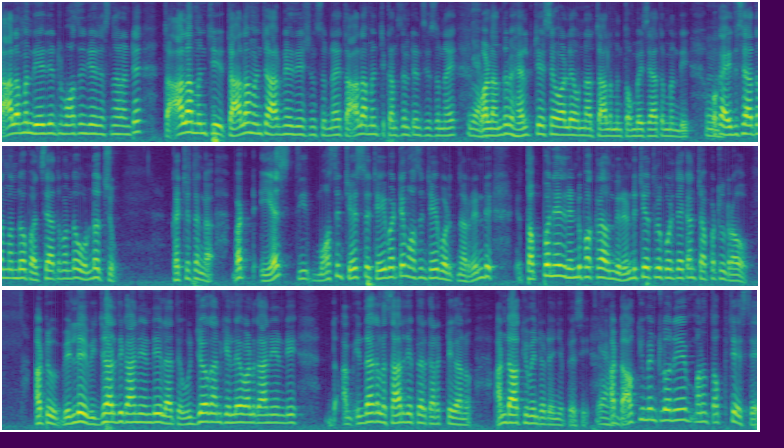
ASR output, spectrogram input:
చాలామంది ఏజెంట్లు మోసం చేసేస్తున్నారంటే చాలా మంచి చాలా మంచి ఆర్గనైజేషన్స్ ఉన్నాయి చాలా మంచి కన్సల్టెన్సీస్ ఉన్నాయి. వాళ్ళందరూ హెల్ప్ చేసే వాళ్ళే ఉన్నారు చాలా మంది తొంభై శాతం మంది ఒక ఐదు శాతం మందో పది శాతం మందో ఉండొచ్చు. ఖచ్చితంగా. బట్ ఎస్ మోసం చేస్తే చేయబట్టే మోసం చేయబడుతున్నారు. రెండు తప్పు అనేది రెండు పక్కల ఉంది. రెండు చేతులు కొడితే కానీ చప్పట్లు రావు. అటు వెళ్ళే విద్యార్థి కానివ్వండి లేకపోతే ఉద్యోగానికి వెళ్ళేవాళ్ళు కానివ్వండి ఇందాకలా సార్ చెప్పారు కరెక్ట్గాను. అన్డాక్యుమెంటెడ్ అని చెప్పేసి. ఆ డాక్యుమెంట్లోనే మనం తప్పు చేస్తే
